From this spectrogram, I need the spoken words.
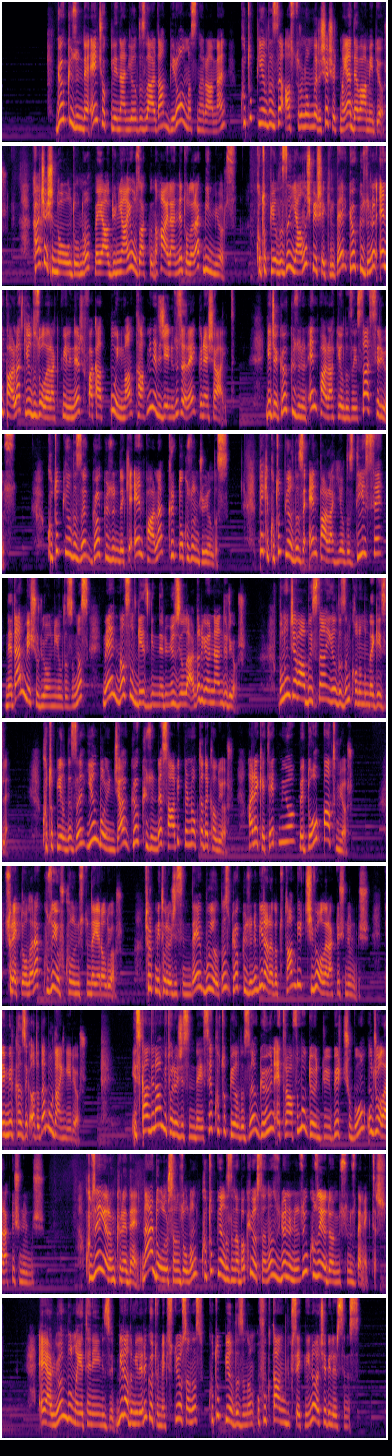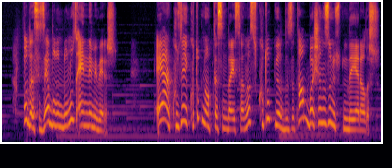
Gökyüzünde en çok bilinen yıldızlardan biri olmasına rağmen kutup yıldızı astronomları şaşırtmaya devam ediyor. Kaç yaşında olduğunu veya dünyaya uzaklığını halen net olarak bilmiyoruz. Kutup yıldızı yanlış bir şekilde gökyüzünün en parlak yıldızı olarak bilinir fakat bu ünvan tahmin edeceğiniz üzere Güneş'e ait. Gece gökyüzünün en parlak yıldızı ise Sirius. Kutup yıldızı gökyüzündeki en parlak 49. yıldız. Peki kutup yıldızı en parlak yıldız değilse neden meşhur yoğun yıldızımız ve nasıl gezginleri yüzyıllardır yönlendiriyor? Bunun cevabı ise yıldızın konumunda gizli. Kutup yıldızı yıl boyunca gökyüzünde sabit bir noktada kalıyor. Hareket etmiyor ve doğup batmıyor. Sürekli olarak kuzey ufkunun üstünde yer alıyor. Türk mitolojisinde bu yıldız gökyüzünü bir arada tutan bir çivi olarak düşünülmüş. Demir kazık adı da buradan geliyor. İskandinav mitolojisinde ise kutup yıldızı göğün etrafında döndüğü bir çubuğun ucu olarak düşünülmüş. Kuzey yarımkürede nerede olursanız olun kutup yıldızına bakıyorsanız yönünüzü kuzeye dönmüşsünüz demektir. Eğer yön bulma yeteneğinizi bir adım ileri götürmek istiyorsanız kutup yıldızının ufuktan yüksekliğini ölçebilirsiniz. Bu da size bulunduğunuz enlemi verir. Eğer kuzey kutup noktasındaysanız kutup yıldızı tam başınızın üstünde yer alır.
